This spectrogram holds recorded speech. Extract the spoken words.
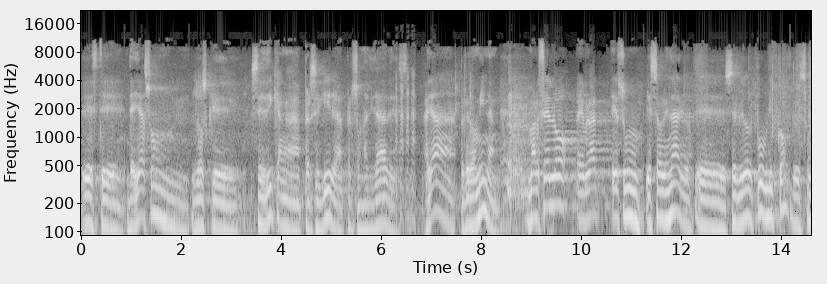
Este, de allá son los que se dedican a perseguir a personalidades. Allá predominan. Marcelo Ebrard es un extraordinario eh, servidor público, es un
